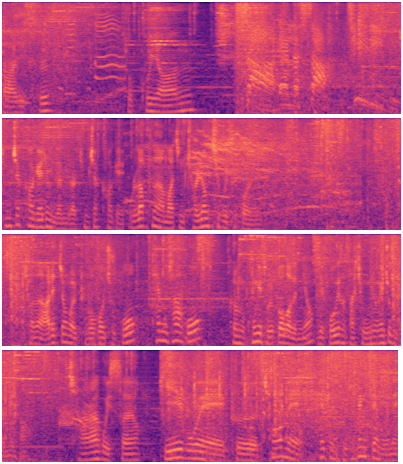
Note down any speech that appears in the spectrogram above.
Nice. 좋구연. 침착하게 해주면 됩니다. 침착하게. 올라프는 아마 지금 전령 치고 있을 거예요. 저는 아래쪽 걸 먹어주고 템 사고 그러면 궁이 돌 거거든요. 이제 거기서 다시 운영해주면 됩니다. 잘하고 있어요. 비에고의 그 처음에 해준 그 희생 때문에.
